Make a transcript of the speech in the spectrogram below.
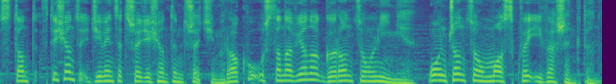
Stąd w 1963 roku ustanowiono gorącą linię łączącą Moskwę i Waszyngton.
